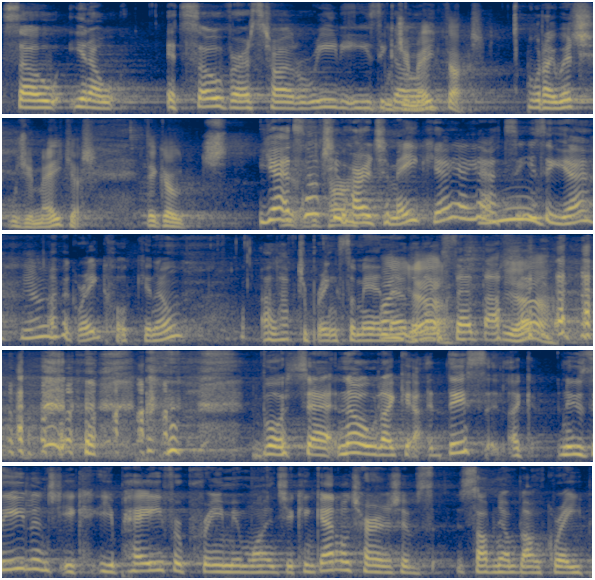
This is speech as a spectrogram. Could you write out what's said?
So, you know, it's so versatile, really easy Would going. you make that? Would I wish? Would you make it? They go. Yeah, it's not too hard to make. Yeah, yeah, yeah. It's easy, yeah. Yeah. I'm a great cook, you know. I'll have to bring some in Oh, now that. I said that. Yeah. But uh, no, like uh, this, like New Zealand, you, you pay for premium wines. You can get alternatives, Sauvignon Blanc grape,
